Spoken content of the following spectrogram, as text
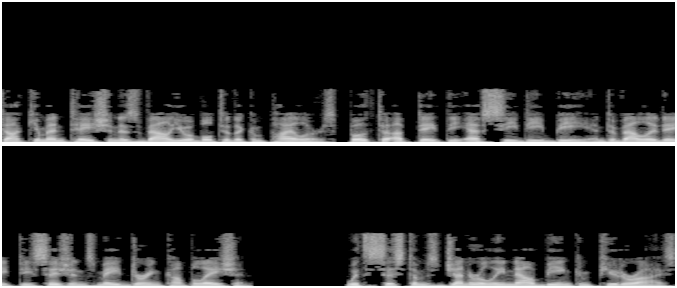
documentation is valuable to the compilers, both to update the FCDB and to validate decisions made during compilation. With systems generally now being computerized,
